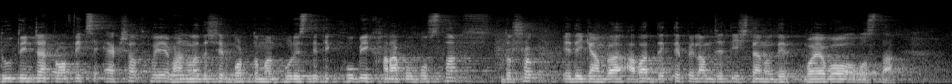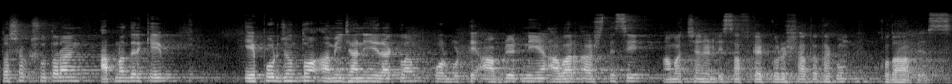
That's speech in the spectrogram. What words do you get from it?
দু তিনটা টপিক্স একসাথ হয়ে বাংলাদেশের বর্তমান পরিস্থিতি খুবই খারাপ অবস্থা। দর্শক, এদিকে আমরা আবার দেখতে পেলাম যে তিস্তা নদীর ভয়াবহ অবস্থা। দর্শক, সুতরাং আপনাদেরকে এ পর্যন্ত আমি জানিয়ে রাখলাম, পরবর্তী আপডেট নিয়ে আবার আসতেছি। আমার চ্যানেলটি সাবস্ক্রাইব করে সাথে থাকুন। খোদা হাফেজ।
